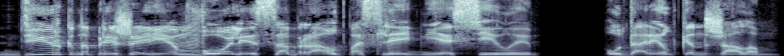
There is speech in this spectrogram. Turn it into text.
Дирк напряжением воли собрал последние силы. Ударил кинжалом.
